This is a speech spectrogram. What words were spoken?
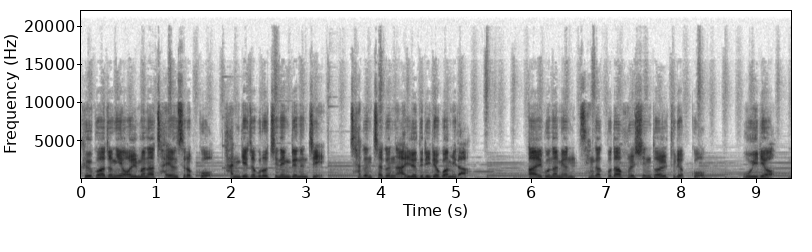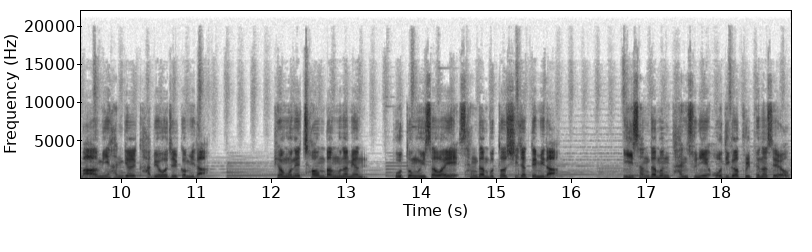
그 과정이 얼마나 자연스럽고 단계적으로 진행되는지 차근차근 알려드리려고 합니다. 알고 나면 생각보다 훨씬 덜 두렵고 오히려 마음이 한결 가벼워질 겁니다. 병원에 처음 방문하면 보통 의사와의 상담부터 시작됩니다. 이 상담은 단순히 어디가 불편하세요?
